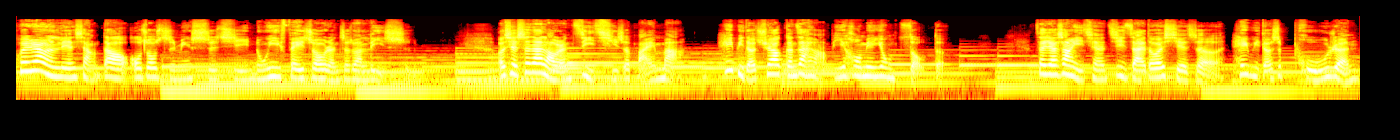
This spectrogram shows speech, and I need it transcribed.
会让人联想到欧洲殖民时期奴役非洲人这段历史。而且圣诞老人自己骑着白马，黑彼得却要跟在马匹后面用走的。再加上以前的记载都会写着黑彼得是仆人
